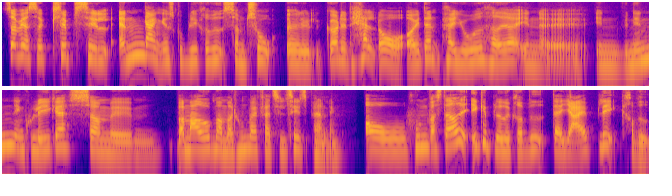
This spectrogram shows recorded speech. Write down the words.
Så vil jeg så klippe til anden gang, jeg skulle blive gravid, som tog øh, godt et halvt år. Og i den periode havde jeg en, øh, en veninde, en kollega, som øh, var meget åben om, at hun var i fertilitetsbehandling. Og hun var stadig ikke blevet gravid, da jeg blev gravid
